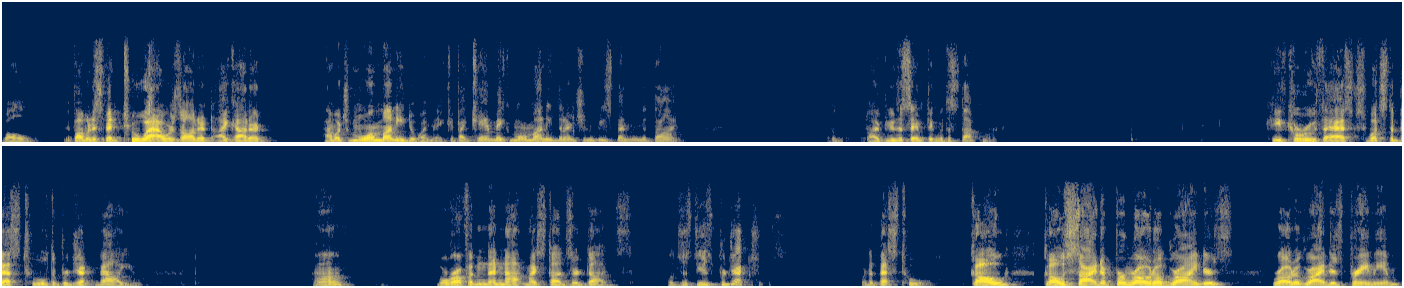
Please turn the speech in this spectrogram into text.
well, if I'm going to spend two hours on it, I got to, how much more money do I make? If I can't make more money, then I shouldn't be spending the time. I view the same thing with the stock market. Keith Caruth asks, What's the best tool to project value? Huh? More often than not, my studs are duds. Well, just use projections. What the best tool? Go, go sign up for RotoGrinders, Roto Grinders Premium.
